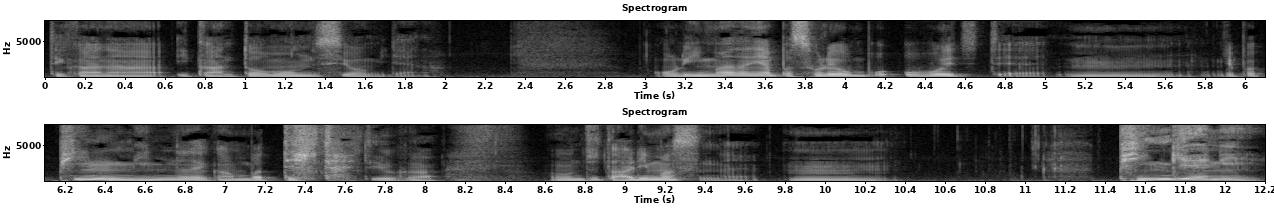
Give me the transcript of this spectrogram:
ていかないかんと思うんですよ、みたいな。俺未だにやっぱそれを覚えてて、うん。やっぱピンみんなで頑張っていきたいというか、うん、ちょっとありますね。うん。ピン芸人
